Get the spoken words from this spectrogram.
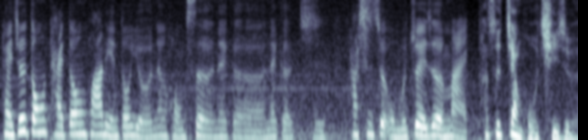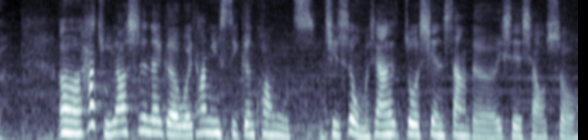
还有就是东台东花莲都有那个红色的那个那个汁，它是最我们最热卖。它是降火气是不是？呃，它主要是那个维他命 C 跟矿物质。其实我们现在做线上的一些销售。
